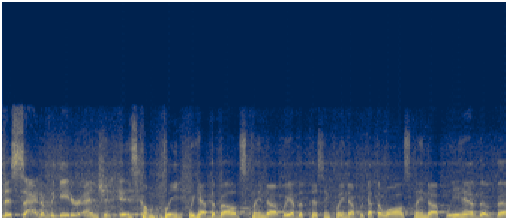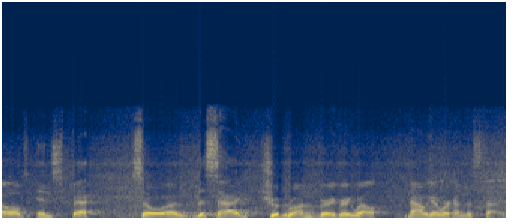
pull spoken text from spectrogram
This side of the Gator engine is complete. We have the valves cleaned up. We have the piston cleaned up. We got the walls cleaned up. We have the valves in spec. So uh, this side should run very, very well. Now we gotta work on this side.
